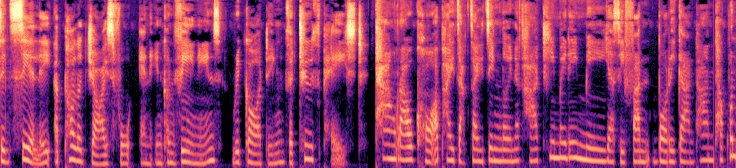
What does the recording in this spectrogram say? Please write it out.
sincerely apologize for any inconvenience regarding the toothpaste ทางเราขออภัยจากใจจริงเลยนะคะ ที่ไม่ได้มียาสีฟันบริการท่าน ถ้าคุณ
